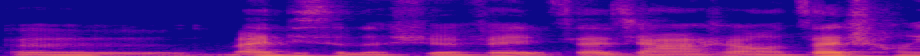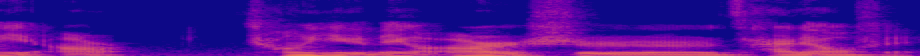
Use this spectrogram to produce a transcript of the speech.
呃 medicine 的学费再加上再乘以二，乘以那个二是材料费。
